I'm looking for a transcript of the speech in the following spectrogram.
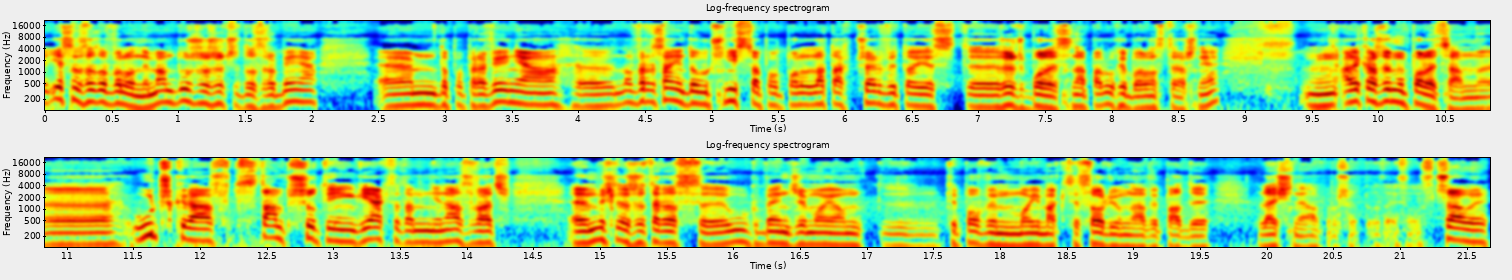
e, jestem zadowolony. Mam dużo rzeczy do zrobienia, do poprawienia. E, No, wracanie do ucznictwa po, po latach przerwy to jest rzecz bolesna, paluchy bolą strasznie, Mm, ale każdemu polecam. Witchcraft, stump shooting, jak to tam nie nazwać. E, Myślę, że teraz e, łuk będzie moją y, typowym moim akcesorium na wypady leśne. O proszę, tutaj są strzały,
